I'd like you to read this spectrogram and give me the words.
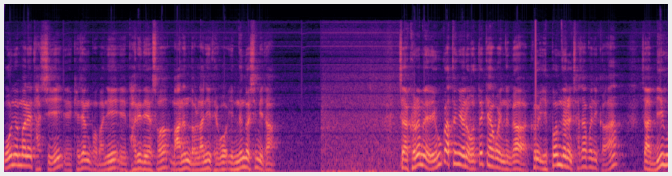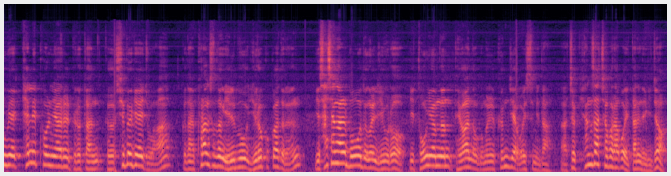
5년 만에 다시 예, 개정 법안이 발의되어서 많은 논란이 되고 있는 것입니다. 자, 그러면 외국 같은 경우는 어떻게 하고 있는가? 그 입법례를 찾아보니까, 자, 미국의 캘리포니아를 비롯한 그 10여 개의 주와, 그 다음에 프랑스 등 일부 유럽 국가들은 이 사생활 보호 등을 이유로 이 동의 없는 대화 녹음을 금지하고 있습니다. 아, 즉, 형사처벌하고 있다는 얘기죠.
